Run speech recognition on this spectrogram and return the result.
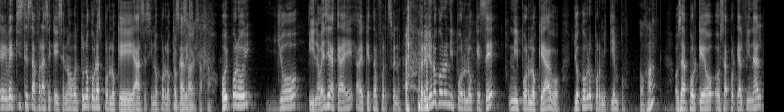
eh, existe esta frase que dice, no, bueno, tú no cobras por lo que haces, sino por lo que Lo que sabes. ajá. Hoy por hoy, yo, y lo voy a decir acá, ¿eh? A ver qué tan fuerte suena. Pero yo no cobro ni por lo que sé, ni por lo que hago. Yo cobro por mi tiempo. Ajá. O sea, porque, o, o sea, porque al final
